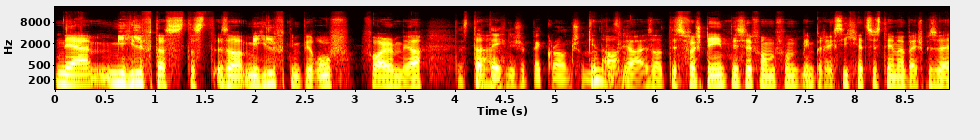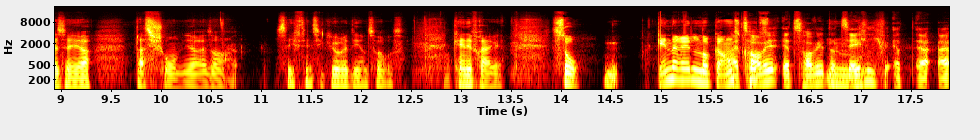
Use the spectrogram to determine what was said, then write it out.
Ja, mir hilft das, das, also mir hilft im Beruf vor allem, ja, Das ist der Da- technische Background schon ein Genau, ja, also das Verständnisse vom, vom im Bereich Sicherheitssysteme beispielsweise, ja, das schon, ja, also Safety and Security und sowas. Keine Frage. So, generell noch ganz Jetzt kurz. habe ich, jetzt hab ich tatsächlich äh, äh, äh,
